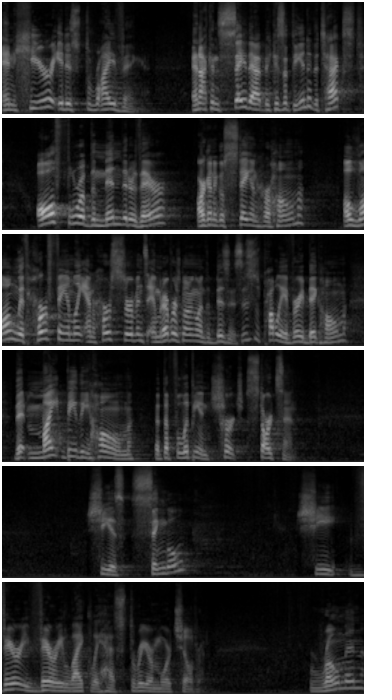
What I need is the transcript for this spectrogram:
And here it is thriving. And I can say that because at the end of the text, all four of the men that are there are going to go stay in her home, along with her family and her servants and whatever's going on with the business. This is probably a very big home that might be the home that the Philippian church starts in. She is single, she very, very likely has three or more children. Roman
